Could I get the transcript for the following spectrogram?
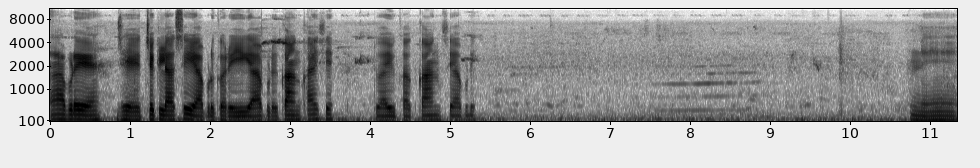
આપણે જે ચકલા છે આપણે ઘરે, એ આપણે કાંગ ખાય છે. તો આવી કાંગ છે આપણી ને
